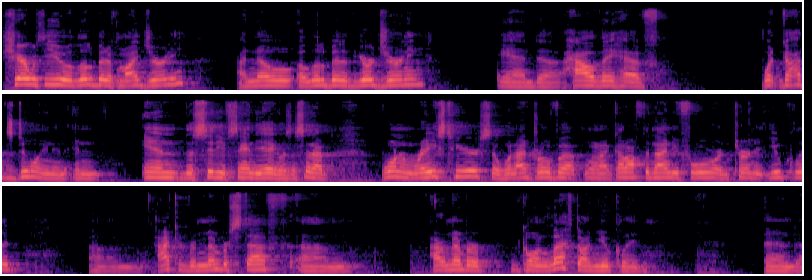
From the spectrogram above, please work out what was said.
share with you a little bit of my journey. I know a little bit of your journey and uh, how they have, what God's doing in, in, in the city of San Diego. As I said, I'm born and raised here, so when I drove up, when I got off the 94 and turned at Euclid, um, I could remember stuff. Um, I remember going left on Euclid and uh,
